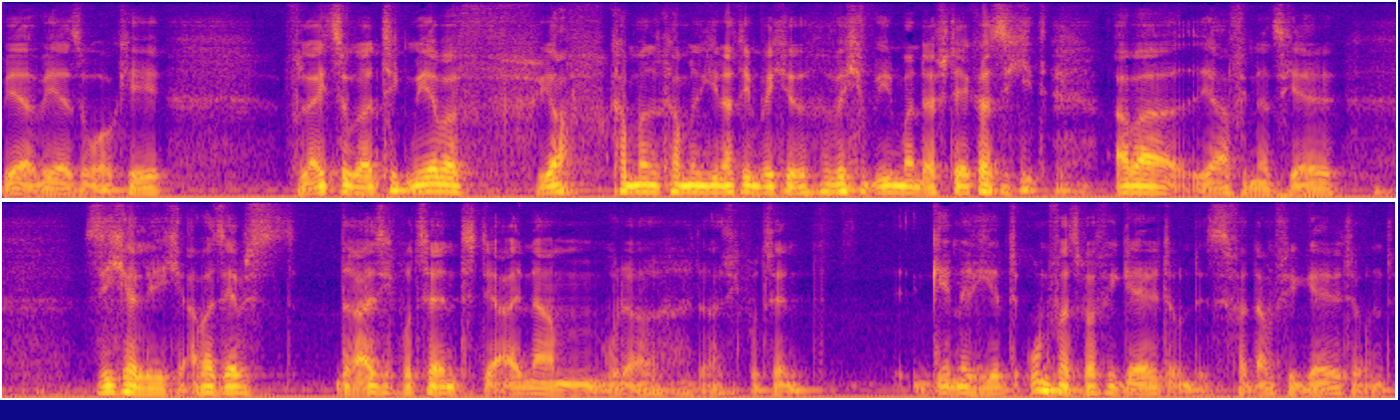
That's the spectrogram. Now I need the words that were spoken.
wäre wär so okay. Vielleicht sogar ein Tick mehr, aber ja, kann man, kann man je nachdem, welche, welche, wen man da stärker sieht. Aber ja, finanziell sicherlich. Aber selbst 30 Prozent der Einnahmen oder 30 Prozent generiert unfassbar viel Geld und ist verdammt viel Geld und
